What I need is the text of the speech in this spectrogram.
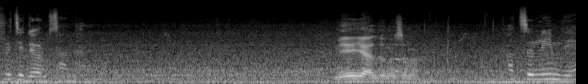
Nefret ediyorum senden. Niye geldin o zaman? Hatırlayayım diye.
